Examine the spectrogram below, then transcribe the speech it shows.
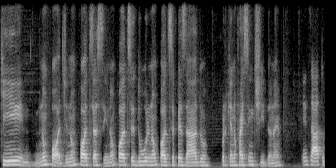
que não pode, não pode ser assim, não pode ser duro, não pode ser pesado, porque não faz sentido, né? Exato,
